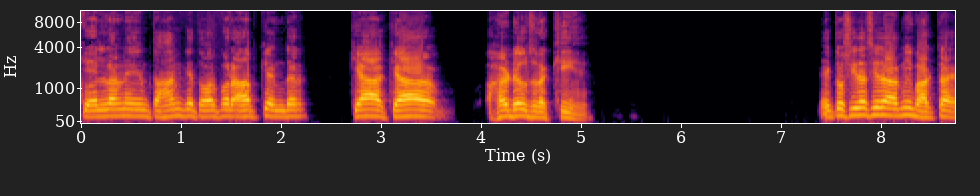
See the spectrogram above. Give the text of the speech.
کہ اللہ نے امتحان کے طور پر آپ کے اندر کیا کیا ہرڈلز رکھی ہیں ایک تو سیدھا سیدھا آدمی بھاگتا ہے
